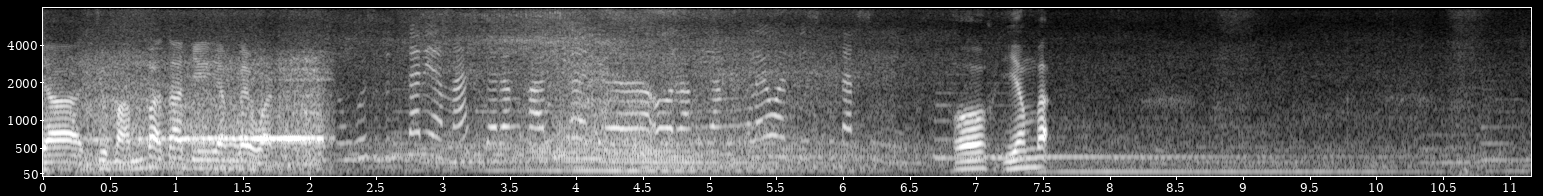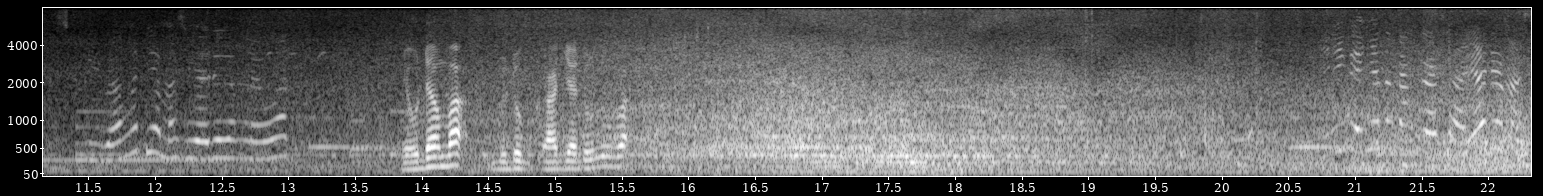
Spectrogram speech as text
Ya cuma mbak tadi yang lewat. Tunggu sebentar ya mas, barangkali ada orang yang lewat di sekitar sini. Oh iya mbak, Sepi banget ya masih ada yang lewat. ya udah mbak, duduk aja dulu mbak. Ini kayaknya tetangga saya deh mas.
